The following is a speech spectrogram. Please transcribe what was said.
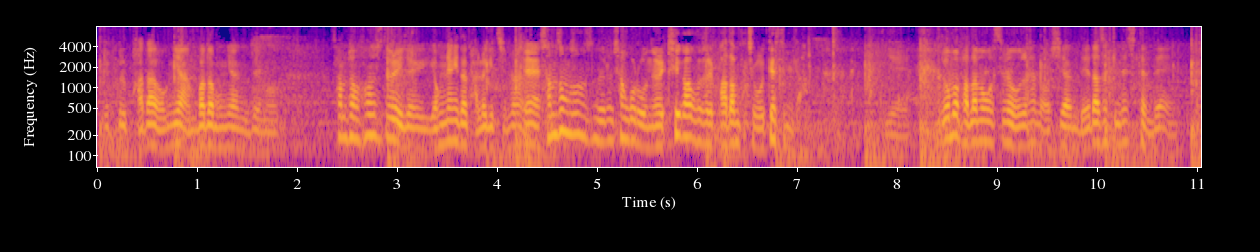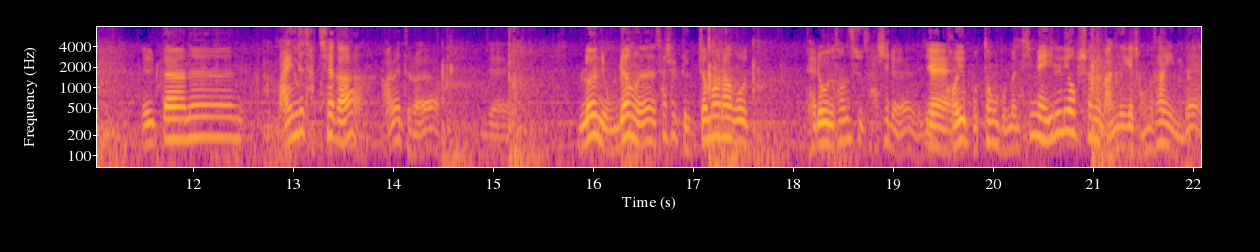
그걸 받아 먹냐 안 받아 먹냐는 이제 뭐 삼성 선수들의 이제 역량이 다 다르겠지만 예, 삼성 선수들은 참고로 오늘 킥아웃을 받아 먹지 못했습니다. 예. 그것만 받아 먹었으면 오늘 한 어시 한 네다섯 개는 했을 텐데 일단은 마인드 자체가 마음에 들어요. 이제 물론 용병은 사실 득점을 하고 데려온 선수 사실은 예. 거의 보통 보면 팀의 1, 2 옵션을 맡는 게 정상인데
